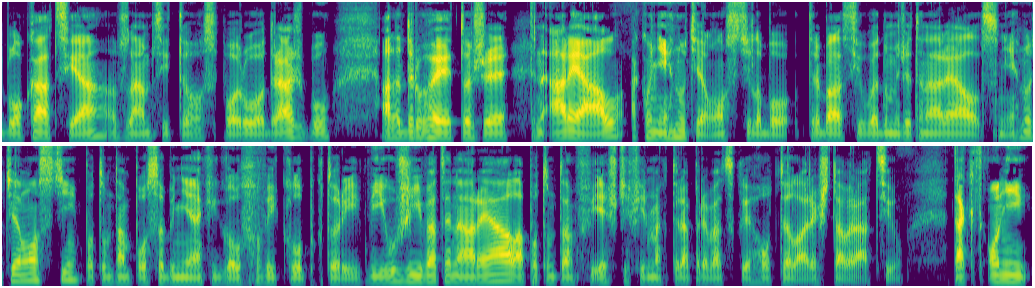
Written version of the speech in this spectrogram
blokácia v rámci toho sporu o dražbu, ale druhé je to, že ten areál ako nehnuteľnosti, lebo treba si uvedomiť, že ten areál sú nehnuteľnosti, nehnuteľnosti, potom tam pôsobí nejaký golfový klub, ktorý využíva ten areál a potom tam je ešte firma, ktorá prevádzkuje hotel a reštauráciu. Tak oni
